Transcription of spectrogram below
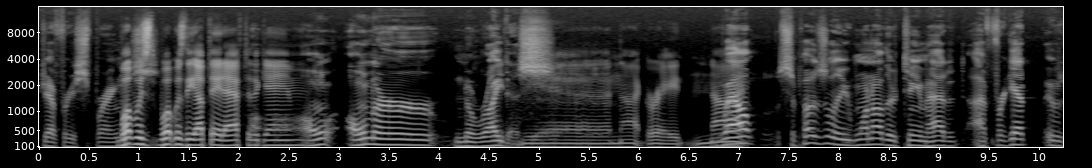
Jeffrey Springs. what was what was the update after the game? O- ulnar neuritis? Yeah, not great. Not Well, supposedly one other team had it. I forget. It was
